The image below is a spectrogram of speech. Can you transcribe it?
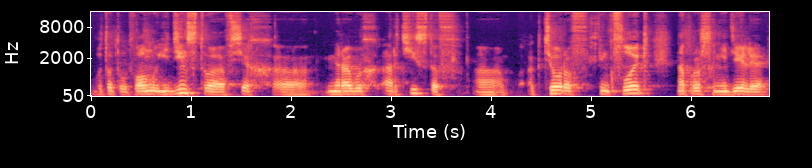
вот эту вот волну единства всех э, мировых артистов, э, актеров. Pink Floyd на прошлой неделе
